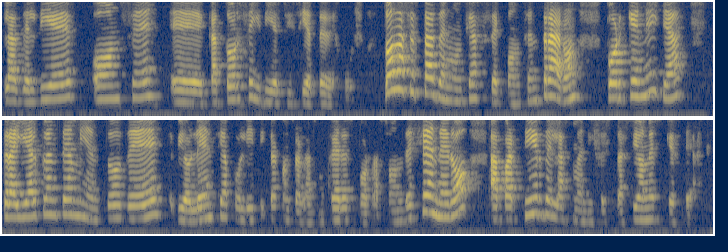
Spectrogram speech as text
las del 10, 11, 14 y 17 de julio. Todas estas denuncias se concentraron porque en ellas traía el planteamiento de violencia política contra las mujeres por razón de género a partir de las manifestaciones que se hacen.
